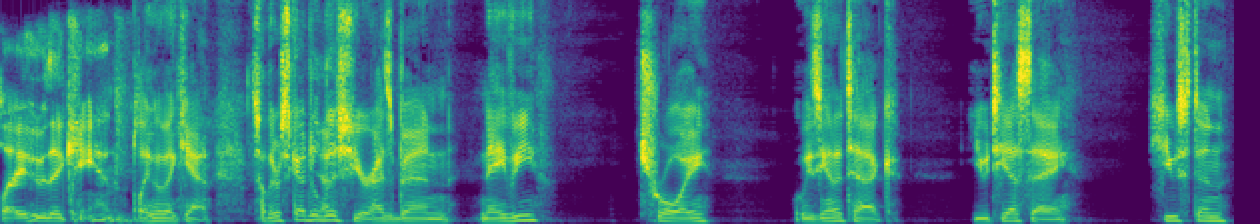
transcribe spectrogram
Play who they can. play who they can. So their schedule this year has been Navy, Troy, Louisiana Tech, UTSA, Houston,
